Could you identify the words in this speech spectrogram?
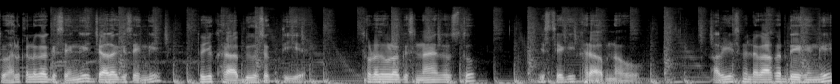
तो हल्का हल्का घिसेंगे, ज़्यादा घिसेंगे तो ये ख़राब भी हो सकती है। थोड़ा थोड़ा घिसना है दोस्तों, जिससे कि ख़राब ना हो। अब ये इसमें लगा कर देखेंगे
